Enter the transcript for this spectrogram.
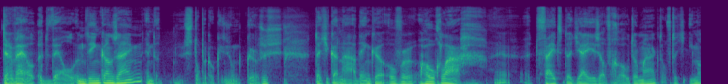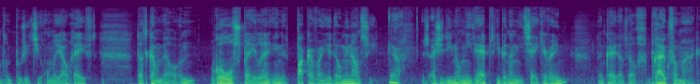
Terwijl het wel een ding kan zijn, en dat stop ik ook in zo'n cursus, dat je kan nadenken over hoog-laag. Het feit dat jij jezelf groter maakt of dat je iemand een positie onder jou geeft, dat kan wel een rol spelen in het pakken van je dominantie. Ja. Dus als je die nog niet hebt, je bent er niet zeker in, dan kan je dat wel gebruik van maken.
